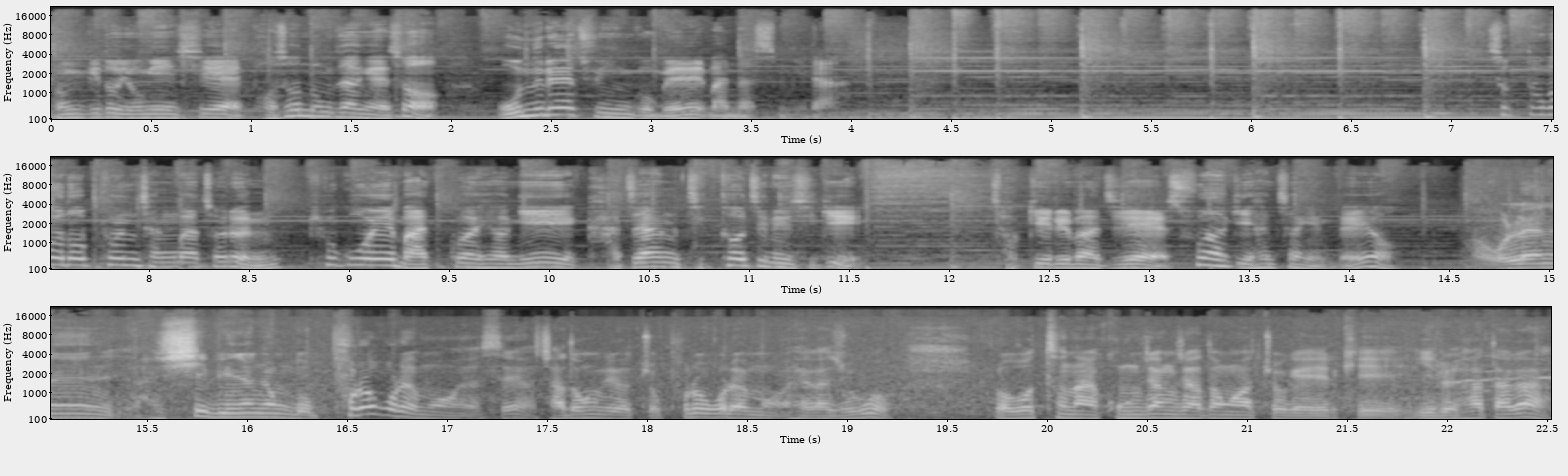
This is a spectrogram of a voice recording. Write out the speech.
경기도 용인시의 버섯 농장에서 오늘의 주인공을 만났습니다. 습도가 높은 장마철은 표고의 맛과 향이 가장 짙어지는 시기. 적기를 맞이해 수확이 한창인데요. 어, 원래는 한 12년 정도 프로그래머였어요. 자동제어 쪽 프로그래머 해가지고 로버트나 공장 자동화 쪽에 이렇게 일을 하다가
